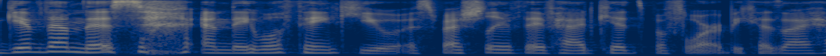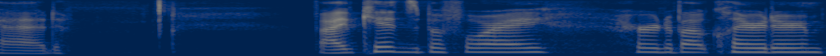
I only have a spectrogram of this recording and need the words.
give them this and they will thank you, especially if they've had kids before, because I had five kids before I heard about ClaraDerm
